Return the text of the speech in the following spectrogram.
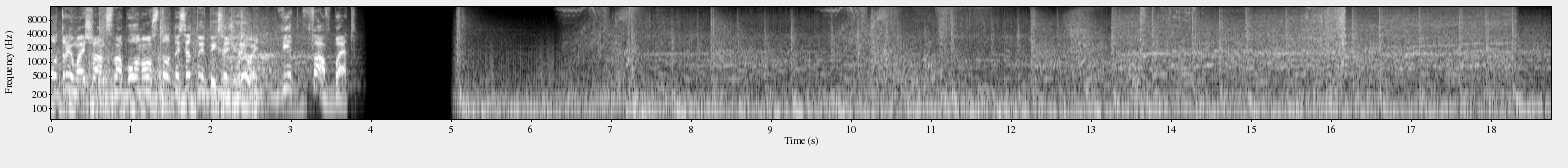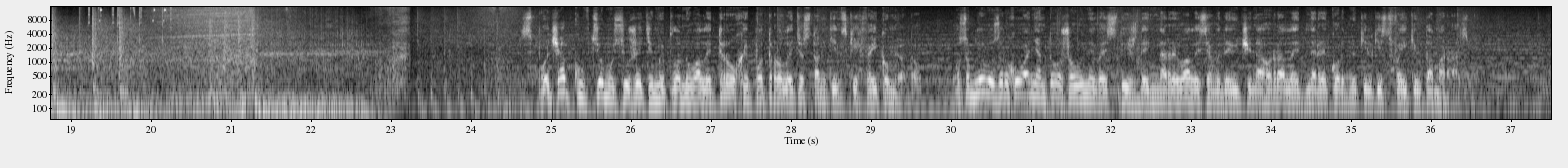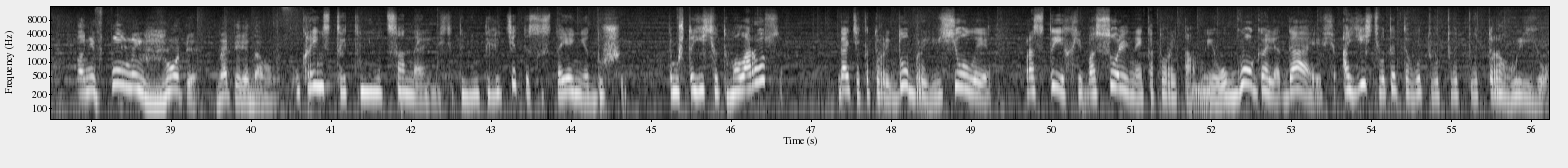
Отримай шанс на бонус 110 тисяч гривень від Favbet. Спочатку в цьому сюжеті ми планували трохи потролити останкінських фейкомьотів. Особливо з урахуванням того, що вони весь тиждень наривалися, видаючи на гора ледь не рекордну кількість фейків та маразмів. Они в полной жопе на передовой. Украинство это не национальность, это менталитет и состояние души. Потому что есть вот малоросы, да, те, которые добрые, веселые, простые, хлебосольные, которые там и у Гоголя, да, и все. А есть вот это вот, вот, вот, вот рагулье.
